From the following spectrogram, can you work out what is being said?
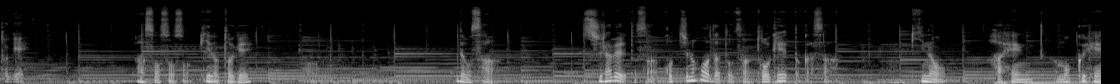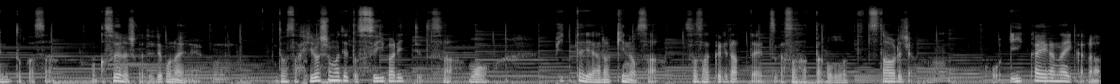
トゲ？あ、そうそうそう、木のトゲ。でもさ、調べるとさ、こっちの方だとさ、トゲとかさ、木の破片とか木片とかさ、なんかそういうのしか出てこないのよ。うん。でもさ、広島で言うと水張りって言うとさ、もう、ぴったりあの木のさ、ささくれだったやつが刺さったことだって伝わるじゃん。うん。こう、言い換えがないから、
